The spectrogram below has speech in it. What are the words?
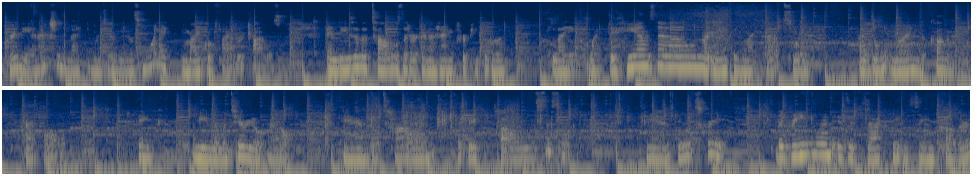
pretty. I actually like the material. It's more like microfiber towels. And these are the towels that are gonna hang for people to like wipe their hands down or anything like that. So I don't mind the color at all. I think, I mean the material at all. And the towel, the big towel is this one. And it looks great. The green one is exactly the same color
